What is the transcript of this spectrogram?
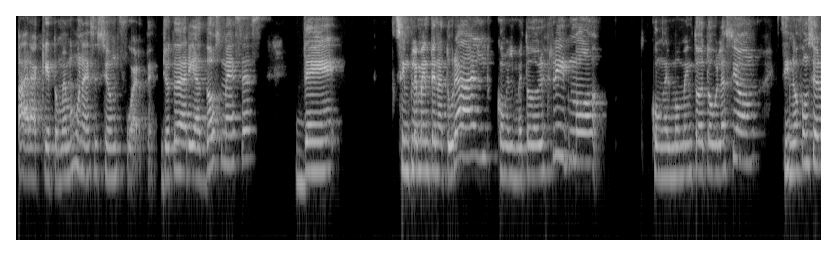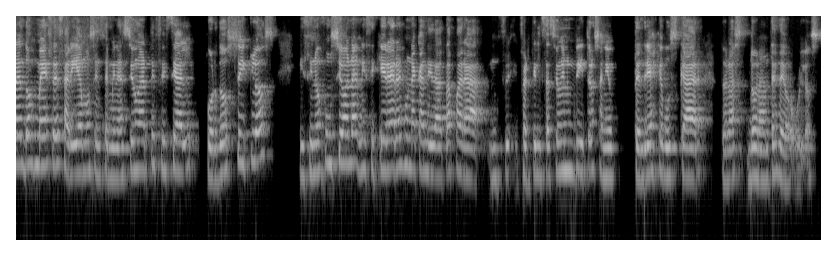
para que tomemos una decisión fuerte. Yo te daría dos meses de simplemente natural, con el método del ritmo, con el momento de tu ovulación. Si no funciona en dos meses, haríamos inseminación artificial por dos ciclos. Y si no funciona, ni siquiera eres una candidata para fertilización in vitro, tendrías que buscar donantes de óvulos.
